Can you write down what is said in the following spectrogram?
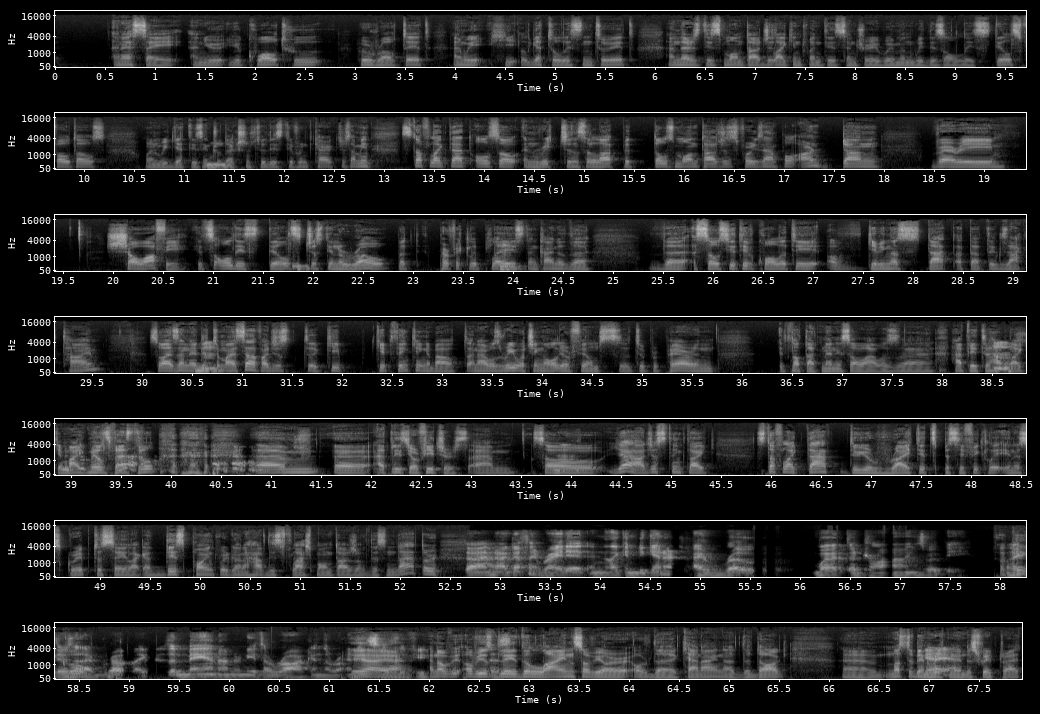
an essay and you you quote who who wrote it, and we he, get to listen to it, and there's this montage like in 20th Century Women with these all these stills photos. When we get these introductions to these different characters, I mean, stuff like that also enriches a lot. But those montages, for example, aren't done very show offy. It's all these stills just in a row, but perfectly placed and kind of the the associative quality of giving us that at that exact time. So as an editor myself, I just uh, keep keep thinking about, and I was rewatching all your films uh, to prepare, and it's not that many, so I was uh, happy to have like a Mike Mills festival, um, uh, at least your features. Um, so yeah, I just think like stuff like that do you write it specifically in a script to say like at this point we're gonna have this flash montage of this and that or I know I definitely write it, and like in beginner, I wrote what the drawings would be. okay like there's cool a, I wrote like there's a man underneath a rock, and the and yeah, yeah. if you and obvi- obviously the lines of your of the canine uh, the dog uh, must have been Yeah, written yeah. in the script right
